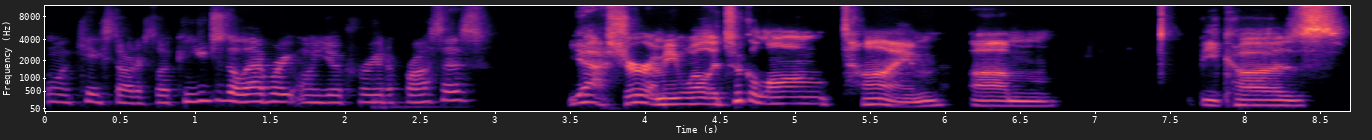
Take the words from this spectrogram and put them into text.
on Kickstarter. So can you just elaborate on your creative process? Yeah, sure. I mean, well, it took a long time um, because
